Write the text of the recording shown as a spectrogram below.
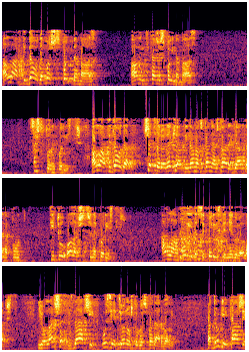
Allah ti dao da možeš spojiti namaz. Ali ti kaže spoj namaz. Zašto to ne koristiš? Allah ti dao da četvero rekiatni namaz klanjaš dva rekiata na putu. Ti tu olakšicu ne koristiš. Allah voli da se koriste njegove olakšice. I olakšati znači uzeti ono što gospodar voli. Pa drugi kaže,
